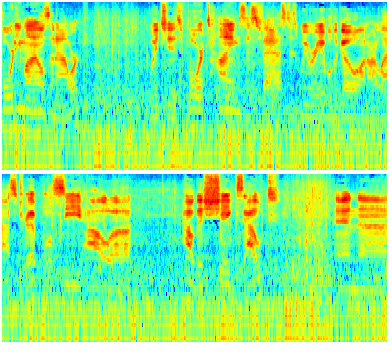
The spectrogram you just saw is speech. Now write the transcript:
40 miles an hour, which is four times as fast as we were able to go on our last trip. We'll see how uh, how this shakes out and uh,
